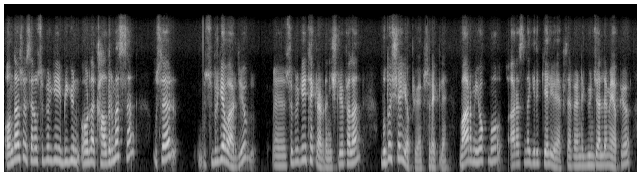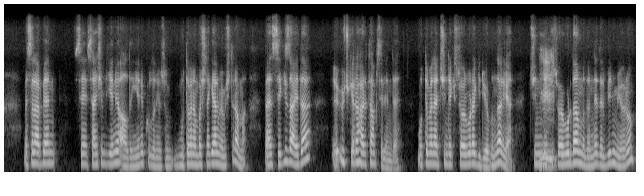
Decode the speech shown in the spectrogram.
Ondan sonra sen o süpürgeyi bir gün orada kaldırmazsan bu sefer süpürge var diyor. Ee, süpürgeyi tekrardan işliyor falan. Bu da şey yapıyor hep sürekli. Var mı yok mu arasında gidip geliyor hep seferinde güncelleme yapıyor. Mesela ben sen, sen şimdi yeni aldın, yeni kullanıyorsun. Muhtemelen başına gelmemiştir ama ben 8 ayda 3 kere haritam silindi. Muhtemelen Çin'deki server'a gidiyor bunlar ya. Çin'deki Hmm. server'dan mıdır nedir bilmiyorum.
